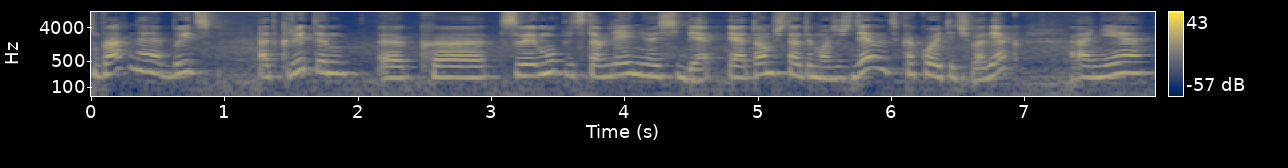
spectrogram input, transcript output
Главное быть открытым э, к своему представлению о себе и о том, что ты можешь делать, какой ты человек, а не,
